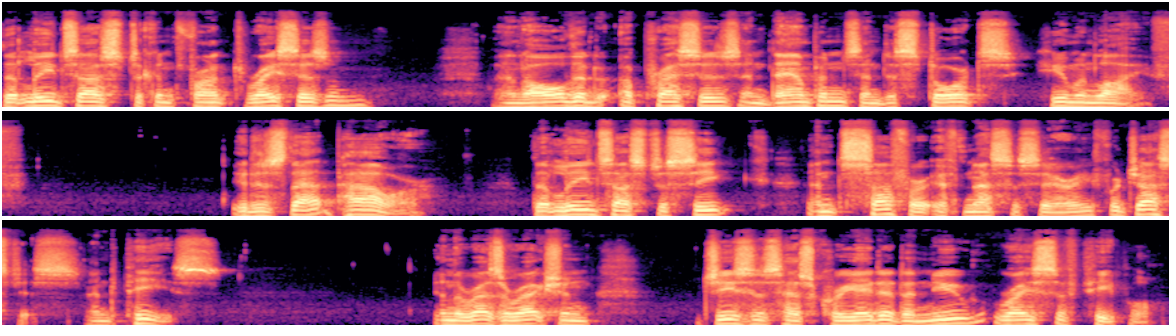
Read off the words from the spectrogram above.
that leads us to confront racism and all that oppresses and dampens and distorts human life. It is that power that leads us to seek and suffer, if necessary, for justice and peace. In the resurrection, Jesus has created a new race of people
